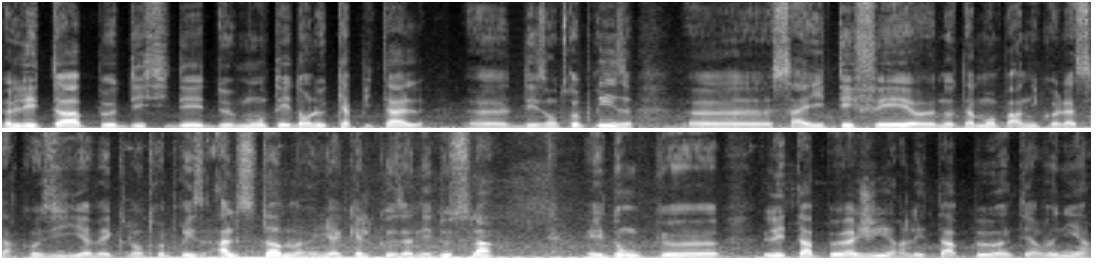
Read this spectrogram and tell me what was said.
L'État peut décider de monter dans le capital euh, des entreprises. Euh, ça a été fait notamment par Nicolas Sarkozy avec l'entreprise Alstom il y a quelques années de cela. Et donc euh, l'État peut agir, l'État peut intervenir.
